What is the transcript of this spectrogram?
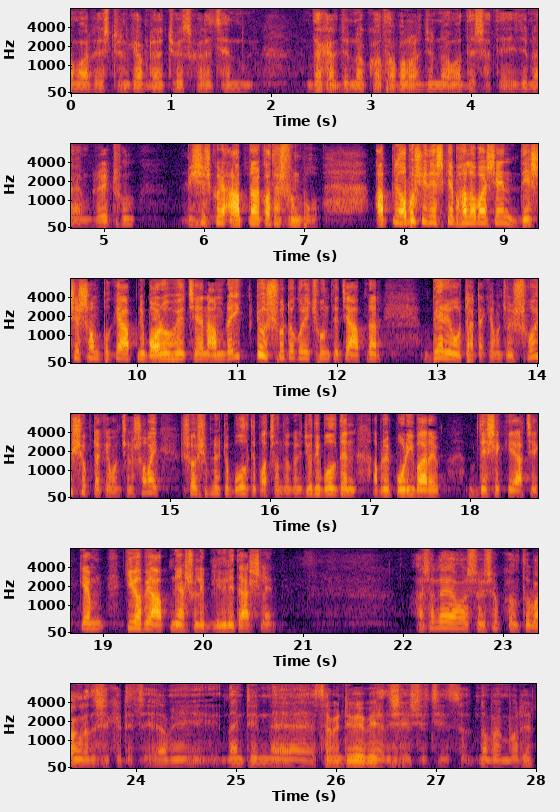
আমার রেস্টুরেন্টকে আপনারা চয়েস করেছেন দেখার জন্য কথা বলার জন্য আমাদের সাথে। এই জন্য আই এম গ্রেটফুল বিশেষ করে আপনার কথা শুনব। আপনি অবশ্যই দেশকে ভালোবাসেন, দেশের সম্পর্কে আপনি বড় হয়েছেন, আমরা একটু ছোট করে শুনতে চাই আপনার বেড়ে ওঠাটা কেমন ছিল, শৈশবটা কেমন ছিল? সবাই শৈশব একটু বলতে পছন্দ করে। যদি বলতেন আপনার পরিবারে দেশে কে আছে, কেম, কীভাবে আপনি আসলে মিলিতে আসলেন? আসলে আমার শৈশবকাল তো বাংলাদেশে কেটেছে। আমি নাইনটিন সেভেন্টি ফাইভে দেশে এসেছি নভেম্বরের।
